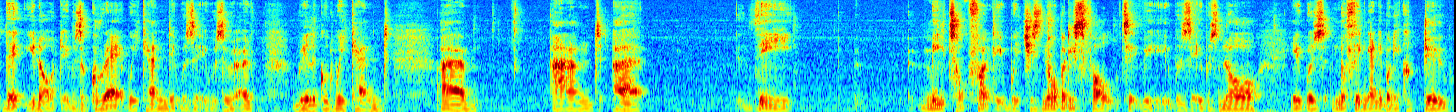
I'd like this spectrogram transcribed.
they you know it was a great weekend. It was it was a, a really good weekend, um, and uh, the meet up for which is nobody's fault. It, it was it was no it was nothing anybody could do.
